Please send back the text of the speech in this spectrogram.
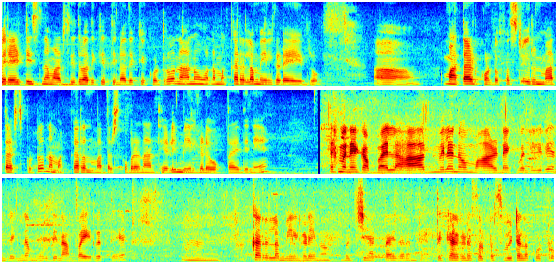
ವೆರೈಟೀಸ್ನ ಮಾಡಿಸಿದ್ರು, ಅದಕ್ಕೆ ತಿನ್ನೋದಕ್ಕೆ ಕೊಟ್ಟರು ನಾನು ನಮ್ಮ ಅಕ್ಕರೆಲ್ಲ ಮೇಲ್ಗಡೆ ಇದ್ದರು ಮಾತಾಡಿಕೊಂಡು ಫಸ್ಟ್ ಇವ್ರನ್ನ ಮಾತಾಡಿಸ್ಬಿಟ್ಟು ನಮ್ಮ ಅಕ್ಕರನ್ನು ಮಾತಾಡ್ಸ್ಕೊಬರೋಣ ಹೇಳಿ ಮೇಲ್ಗಡೆ ಹೋಗ್ತಾ ಇದ್ದೀನಿ. ಅತ್ತೆ ಮನೆಗೆ ಹಬ್ಬ ಎಲ್ಲ ಆದಮೇಲೆ ನಾವು ಮಾರ್ನೆಗೆ ಬಂದಿದ್ದೀವಿ ಅಂದರೆ ಇನ್ನೂ ಮೂರು ದಿನ ಹಬ್ಬ ಇರುತ್ತೆ. ಅಕ್ಕರೆಲ್ಲ ಮೇಲ್ಗಡೆ ಮೇಲ್ಗಡೆನೋ ಬಜ್ಜಿ ಹಾಕ್ತಾ ಅಂತ ಅತ್ತೆ ಕೆಳಗಡೆ ಸ್ವಲ್ಪ ಸ್ವೀಟೆಲ್ಲ ಕೊಟ್ಟರು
